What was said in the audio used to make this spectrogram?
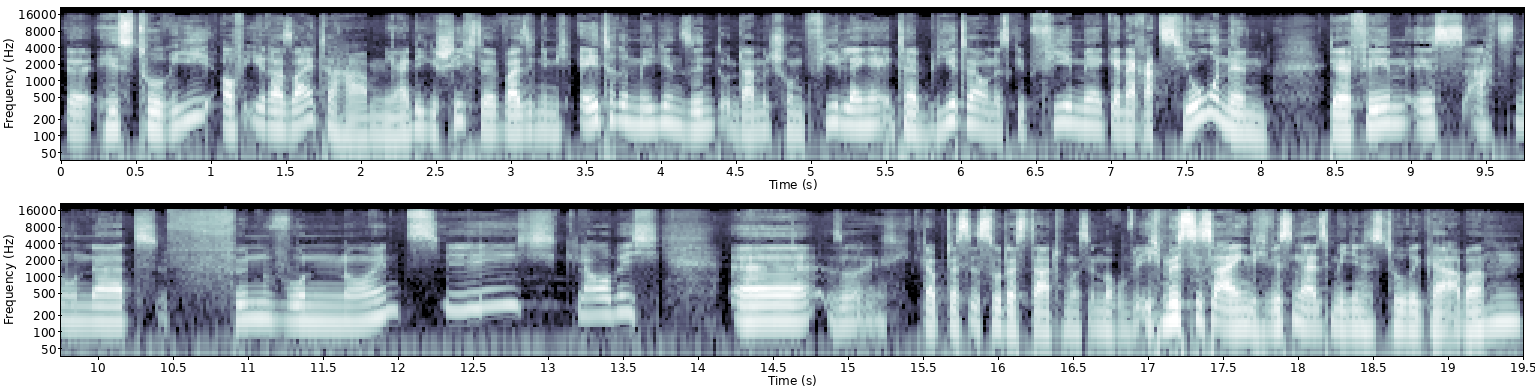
äh, Historie auf ihrer Seite haben, ja, die Geschichte, weil sie nämlich ältere Medien sind und damit schon viel länger etablierter und es gibt viel mehr Generationen. Der Film ist 1895, glaube ich. Äh, so, ich glaube, das ist so das Datum, was immer rumfliegt. Ich müsste es eigentlich wissen als Medienhistoriker, aber hm,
